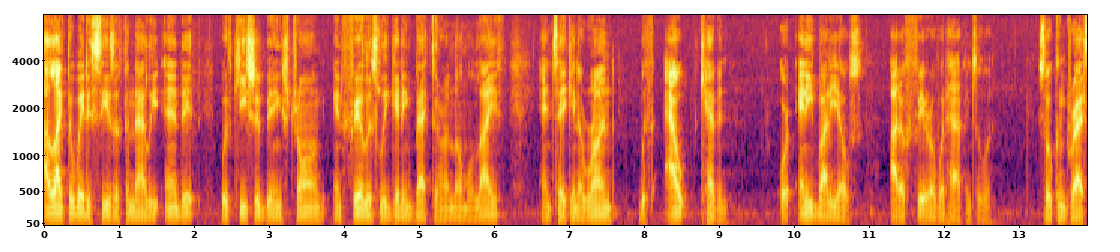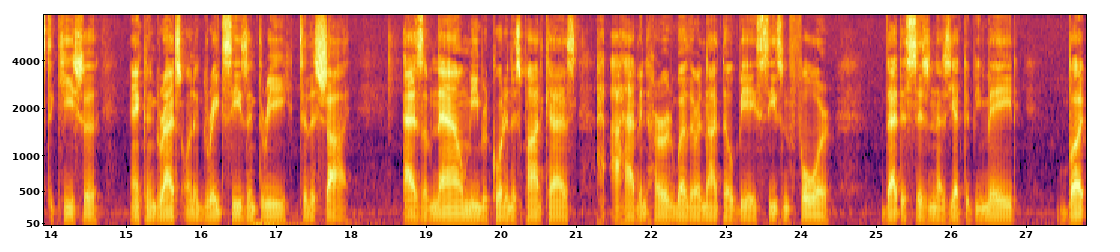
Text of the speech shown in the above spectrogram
I like the way the season finale ended, with Keisha being strong and fearlessly getting back to her normal life and taking a run without Kevin or anybody else out of fear of what happened to her. So, congrats to Keisha and congrats on a great season three to The Chi. As of now, me recording this podcast, I haven't heard whether or not there'll be a season four. That decision has yet to be made. But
